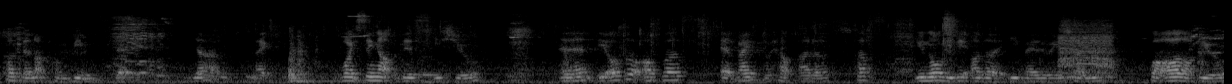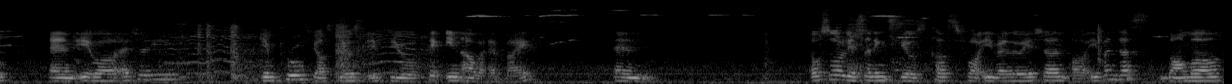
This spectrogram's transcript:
because they're not convinced that yeah like voicing out this issue. And then it also offers advice to help others because you know we did all the evaluation for all of you. And it will actually improve your skills if you take in our advice. And also listening skills because for evaluation or even just normal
